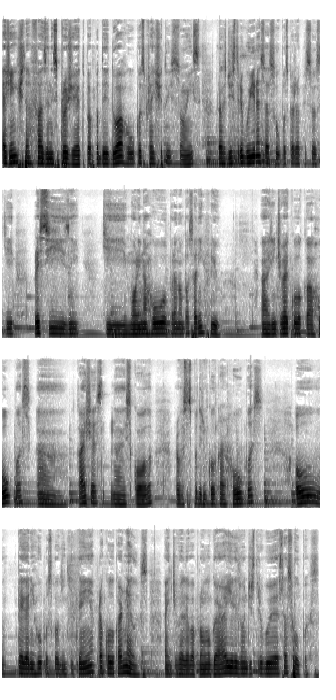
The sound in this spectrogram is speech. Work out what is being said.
A gente está fazendo esse projeto para poder doar roupas para instituições, para distribuir essas roupas para pessoas que precisem, que morem na rua para não passarem frio. A gente vai colocar roupas, ah, caixas na escola para vocês poderem colocar roupas ou pegarem roupas com alguém que tenha para colocar nelas. A gente vai levar para um lugar e eles vão distribuir essas roupas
